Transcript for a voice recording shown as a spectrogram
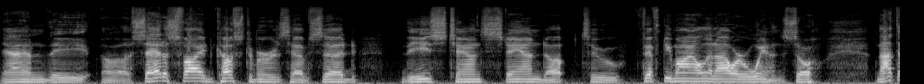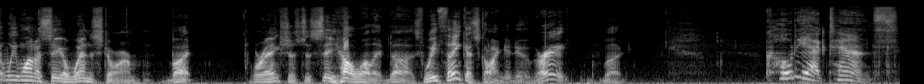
and the uh, satisfied customers have said these tents stand up to 50 mile an hour winds. So, not that we want to see a windstorm, but we're anxious to see how well it does. We think it's going to do great, but Kodiak tents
